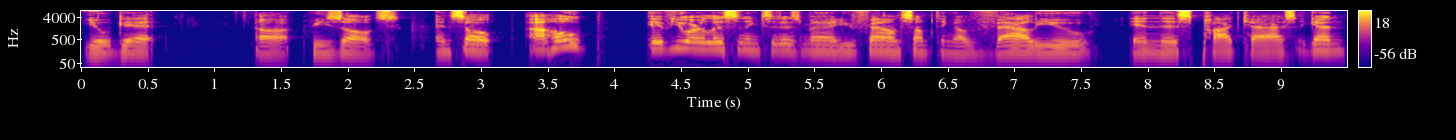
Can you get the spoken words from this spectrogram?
you'll get uh, results. And so i hope if you are listening to this man you found something of value in this podcast. Again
